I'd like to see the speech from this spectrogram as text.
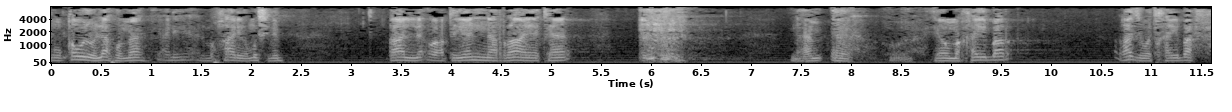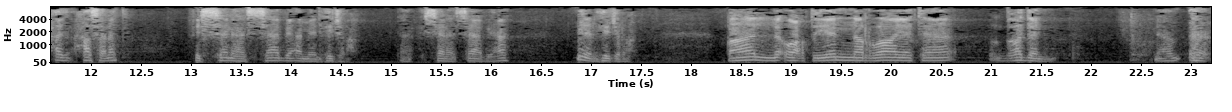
وقول لهما يعني البخاري ومسلم قال لأعطين الراية. نعم يوم خيبر غزوة خيبر حصلت في السنة السابعة من الهجرة. يعني في السنة السابعة من الهجرة. قال لأعطين الراية غدا. نعم.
